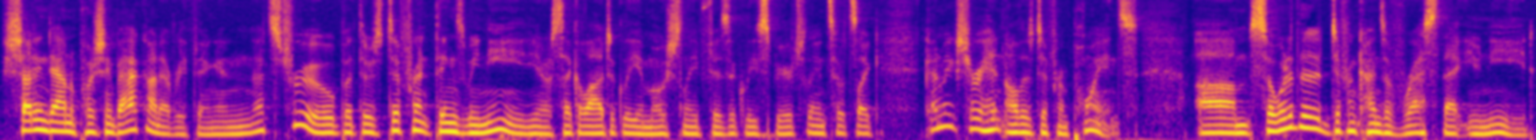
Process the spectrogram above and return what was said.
shutting down and pushing back on everything, and that's true. But there's different things we need, you know, psychologically, emotionally, physically, spiritually, and so it's like gotta make sure we're hitting all those different points. Um, so, what are the different kinds of rest that you need?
